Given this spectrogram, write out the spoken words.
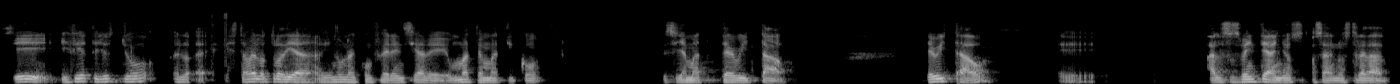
Sí, y fíjate, yo, yo el- eh, estaba el otro día viendo una conferencia de un matemático que se llama Terry Tao. Terry Tao, eh, a sus 20 años, o sea, a nuestra edad,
